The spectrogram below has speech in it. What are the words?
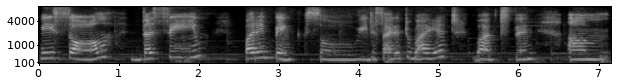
we saw the same but in pink. So we decided to buy it but then um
